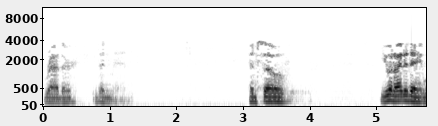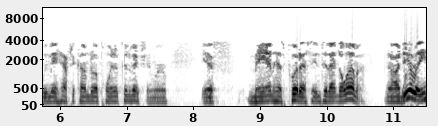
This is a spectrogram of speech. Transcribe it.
rather than men. And so, you and I today, we may have to come to a point of conviction where if man has put us into that dilemma. Now, ideally,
